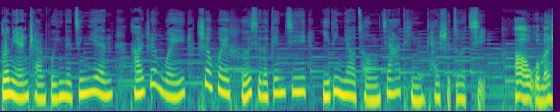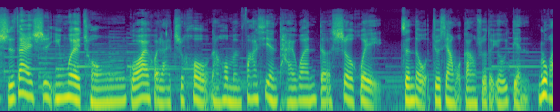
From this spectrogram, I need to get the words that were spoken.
多年传福音的经验，他认为社会和谐的根基一定要从家庭开始做起。呃，我们实在是因为从国外回来之后，然后我们发现台湾的社会。真的，我就像我刚刚说的，有一点乱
